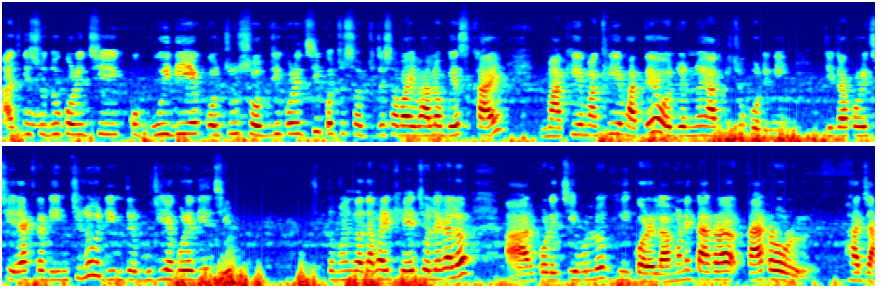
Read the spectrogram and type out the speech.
আজকে শুধু করেছি পুঁই দিয়ে কচু সবজি করেছি। কচু সবজিটা সবাই ভালো বেশ খায়। মাখিয়ে মাখিয়ে ভাতে ওর জন্যই আর কিছু করিনি। যেটা করেছি একটা ডিম ছিল ওই ডিমটার ভুজিয়া করে দিয়েছি। তোমার দাদাভাই খেয়ে চলে গেল। আর করেছি হলো ঘি করেলা মানে কাঁকড়া কাঁকরোল ভাজা।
